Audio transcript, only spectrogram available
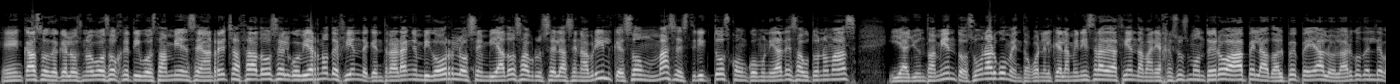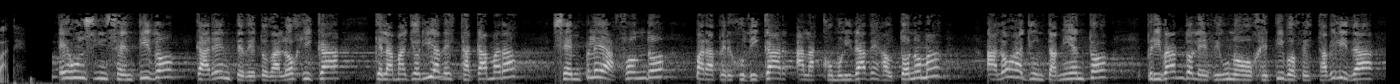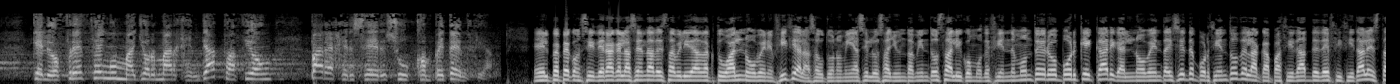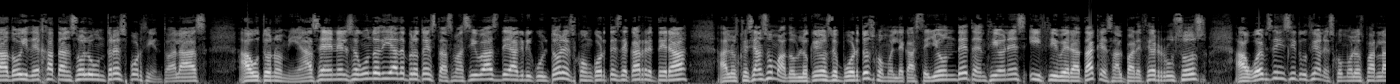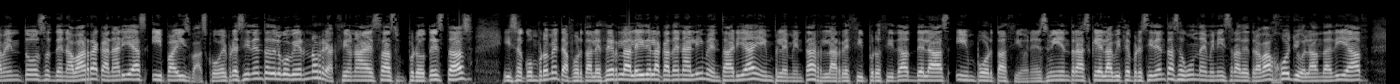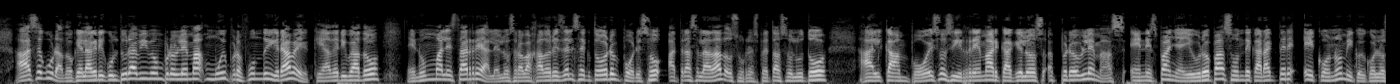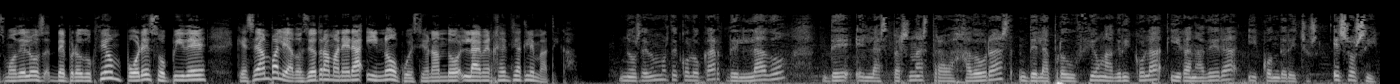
En caso de que los nuevos objetivos también sean rechazados, el Gobierno defiende que entrarán en vigor los enviados a Bruselas en abril, que son más estrictos con comunidades autónomas y ayuntamientos. Un argumento con el que la ministra de Hacienda, María Jesús Montero, ha apelado al PP a lo largo del debate. Es un sinsentido carente de toda lógica que la mayoría de esta Cámara se emplea a fondo para perjudicar a las comunidades autónomas, a los ayuntamientos, privándoles de unos objetivos de estabilidad que le ofrecen un mayor margen de actuación para ejercer sus competencias. El PP considera que la senda de estabilidad actual no beneficia a las autonomías y los ayuntamientos tal y como defiende Montero porque carga el 97% de la capacidad de déficit al Estado y deja tan solo un 3% a las autonomías. En el segundo día de protestas masivas de agricultores con cortes de carretera a los que se han sumado bloqueos de puertos como el de Castellón, detenciones y ciberataques al parecer rusos a webs de instituciones como los parlamentos de Navarra, Canarias y País Vasco. El presidente del gobierno reacciona a esas protestas y se compromete a fortalecer la ley de la cadena alimentaria e implementar la reciprocidad de las importaciones. Mientras que la vicepresidenta segunda y ministra de Trabajo, Yolanda Díaz, ha asegurado que la agricultura vive un problema muy profundo y grave que ha derivado en un malestar real en los trabajadores del sector. Por eso ha trasladado su respeto absoluto al campo. Eso sí, remarca que los problemas en España y Europa son de carácter económico y con los modelos de producción. Por eso pide que sean paliados de otra manera y no cuestionando la emergencia climática nos debemos de colocar del lado de eh, las personas trabajadoras de la producción agrícola y ganadera y con derechos. Eso sí,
